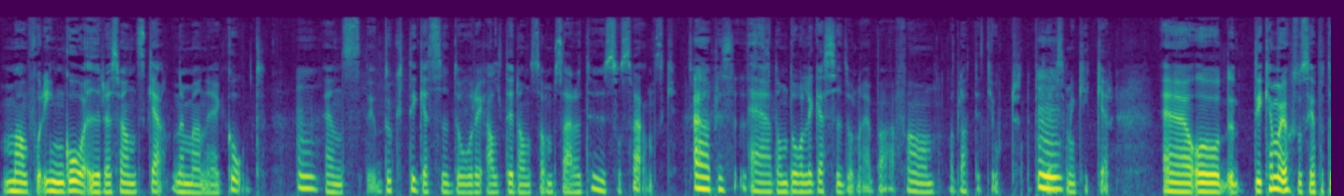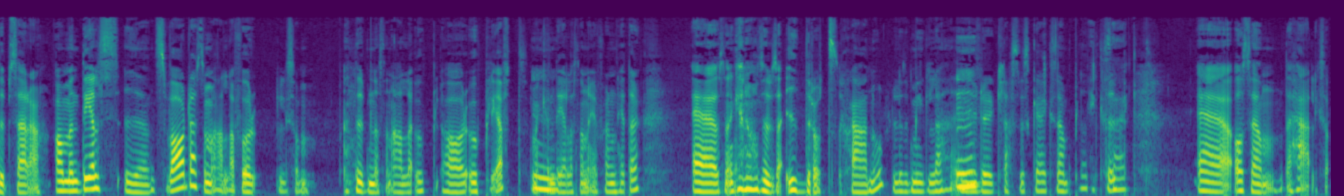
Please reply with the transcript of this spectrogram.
man får ingå i det svenska när man är god. Mm. Ens duktiga sidor är alltid de som så här, du är så svensk. Ja, precis. Eh, de dåliga sidorna är bara, fan vad blattigt gjort. Det beter Mm. som en kicker. Eh, och det- kan man ju också se på typ så här, ja men dels i ens vardag som alla får, liksom, typ nästan alla upp, har upplevt. Man kan Mm. dela sina erfarenheter. Eh, sen kan det vara typ så här idrottsstjärnor, är ju Mm. det klassiska exemplet. Typ. Exakt. Eh, och sen det här liksom.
